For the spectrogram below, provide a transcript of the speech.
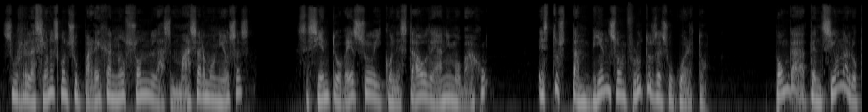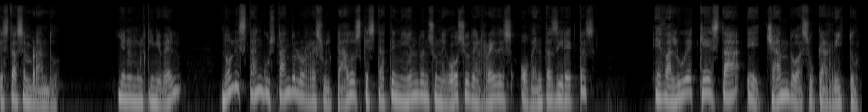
¿Sus relaciones con su pareja no son las más armoniosas? ¿Se siente obeso y con estado de ánimo bajo? Estos también son frutos de su huerto. Ponga atención a lo que está sembrando. Y en el multinivel, ¿no le están gustando los resultados que está teniendo en su negocio de redes o ventas directas? Evalúe qué está echando a su carrito.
